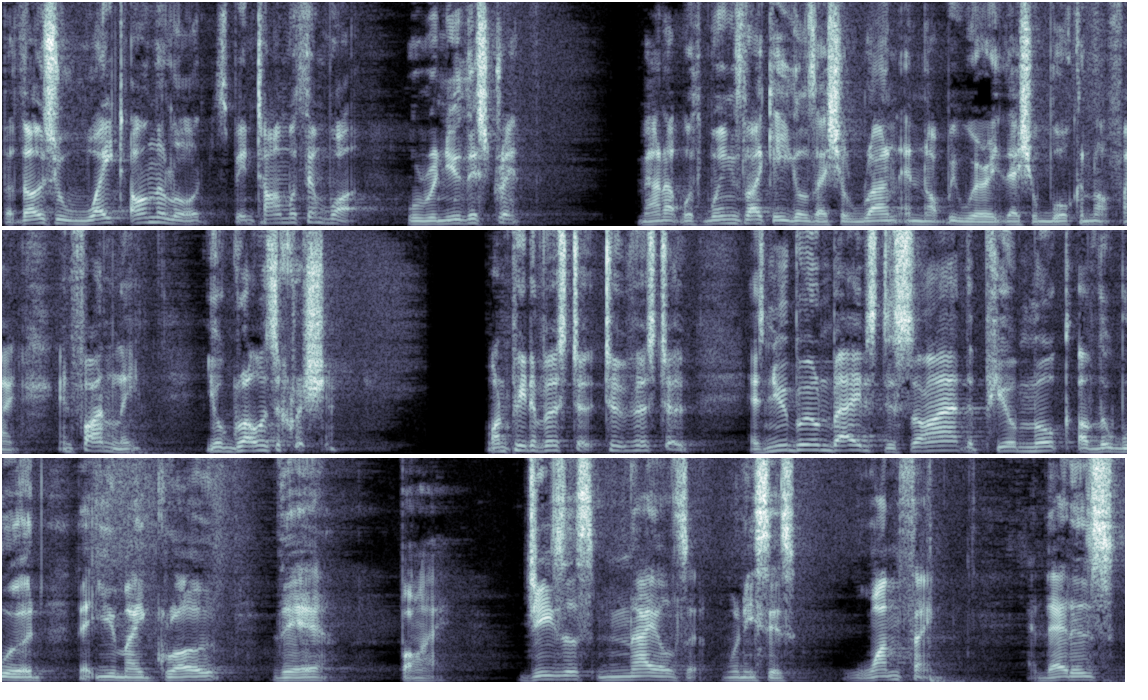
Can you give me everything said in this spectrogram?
But those who wait on the Lord, spend time with Him, what? Will renew their strength. Mount up with wings like eagles. They shall run and not be weary. They shall walk and not faint. And finally, you'll grow as a Christian. 1 Peter verse 2, 2 verse 2. As newborn babes desire the pure milk of the word that you may grow thereby. Jesus nails it when he says one thing, and that is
